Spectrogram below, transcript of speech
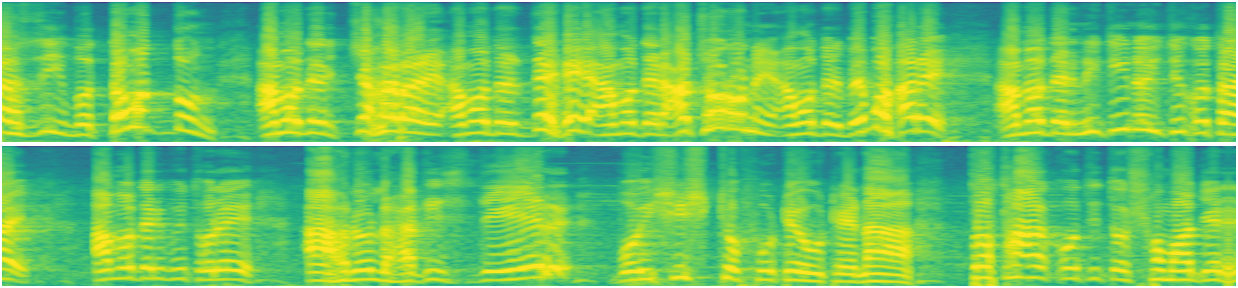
তাহজিব ও তমদ্দুন আমাদের চেহারায়, আমাদের দেহে, আমাদের আচরণে, আমাদের ব্যবহারে, আমাদের নীতি নৈতিকতায় আমাদের ভিতরে আহলুল হাদিসদের বৈশিষ্ট্য ফুটে ওঠে না। তথাকথিত সমাজের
